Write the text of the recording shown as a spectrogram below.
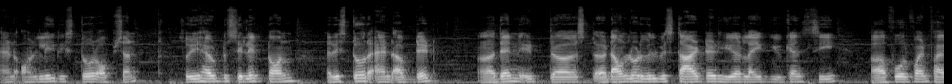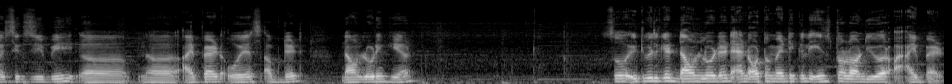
and only restore option. So you have to select on restore and update. Then it download will be started here like you can see uh, 4.56 GB uh, uh, iPad OS update downloading here. So it will get downloaded and automatically installed on your iPad.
